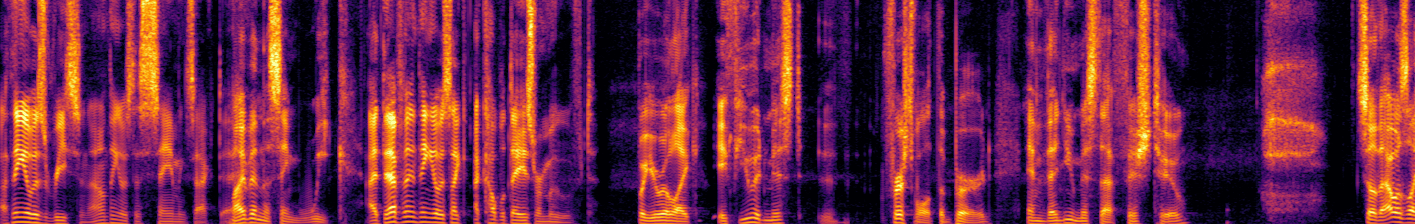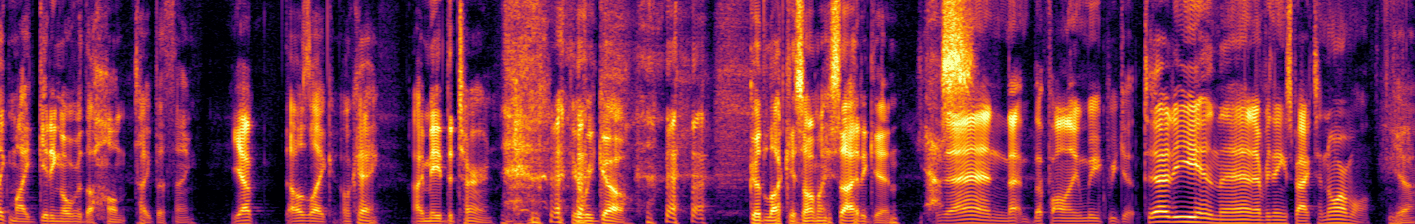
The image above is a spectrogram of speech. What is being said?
I think it was recent. I don't think it was the same exact day. Might have been the same week. I definitely think it was like a couple days removed. But you were like, if you had missed, first of all, the bird, and then you missed that fish too. So that was like my getting over the hump type of thing. Yep. That was like, okay, I made the turn. Here we go. Good luck is on my side again. Yes. Then that, the following week we get Teddy, and then everything's back to normal. yeah.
